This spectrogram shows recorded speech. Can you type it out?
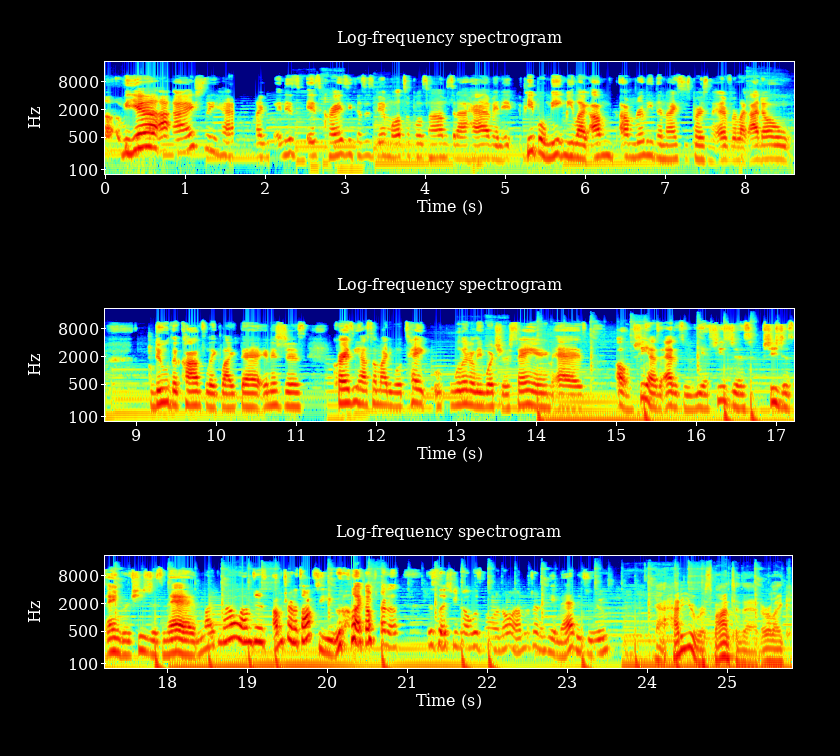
Uh, yeah, I, I, actually have. Like, and it's it's crazy because it's been multiple times that I have, and it, people meet me like I'm I'm really the nicest person ever. Like I don't do the conflict like that, and it's just crazy how somebody will take literally what you're saying as oh, she has attitude. Yeah, she's just she's just angry. She's just mad. I'm like, no, I'm just I'm trying to talk to you. like I'm trying to just let you know what's going on. I'm not trying to get mad at you. Yeah, how do you respond to that? Or like,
